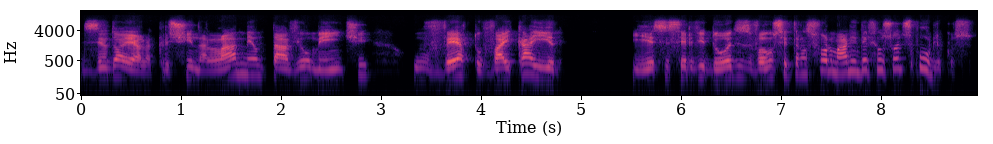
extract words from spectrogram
dizendo a ela: Cristina, lamentavelmente o veto vai cair e esses servidores vão se transformar em defensores públicos.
